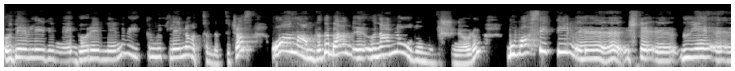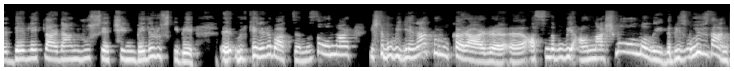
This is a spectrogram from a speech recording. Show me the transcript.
ödevlerini, görevlerini ve yükümlülüklerini hatırlatacağız. O anlamda da ben e, önemli olduğunu düşünüyorum. Bu bahsettiğim işte üye devletlerden Rusya, Çin, Belarus gibi ülkelere baktığımızda onlar işte bu bir genel kurul kararı aslında bu bir anlaşma olmalıydı. Biz o yüzden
